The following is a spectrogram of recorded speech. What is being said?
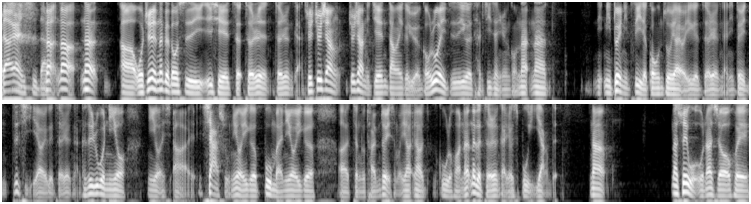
当然是的。那那那啊，我觉得那个都是一些责责任责任感。就就像就像你今天当一个员工，如果你只是一个很基层员工，那那你你对你自己的工作要有一个责任感，你对自己也要有一个责任感。可是如果你有你有啊下属，你有一个部门，你有一个呃整个团队什么要要顾的话，那那个责任感又是不一样的。那那所以，我我那时候会。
